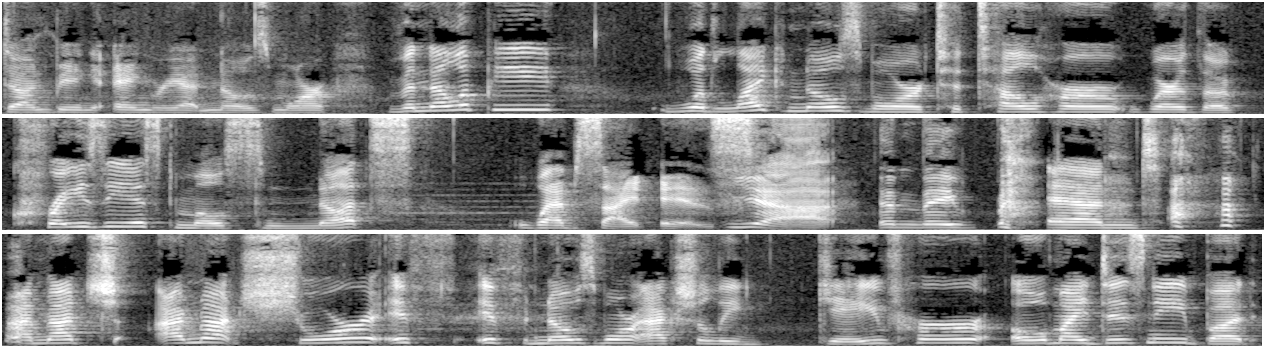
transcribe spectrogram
done being angry at Knowsmore, Vanellope would like Knowsmore to tell her where the craziest, most nuts website is. Yeah, and they And I'm not sh- I'm not sure if if Knowsmore actually gave her Oh My Disney, but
